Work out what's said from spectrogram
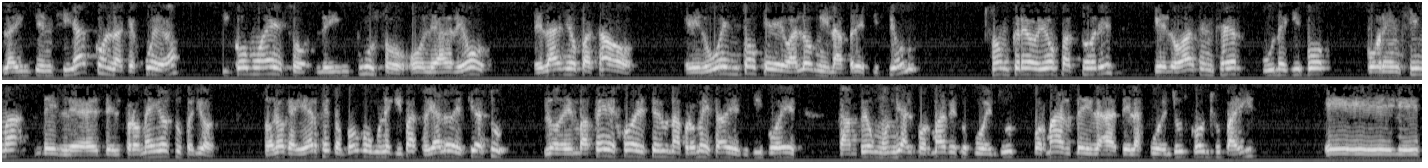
La intensidad con la que juega y cómo eso le impuso o le agregó el año pasado el buen toque de balón y la precisión, son, creo yo, factores que lo hacen ser un equipo por encima del, eh, del promedio superior. Solo que ayer se topó con un equipazo, ya lo decías tú, lo de Mbappé dejó de ser una promesa, de ese tipo es campeón mundial por más de su juventud, por más de la, de la juventud con su país, eh,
